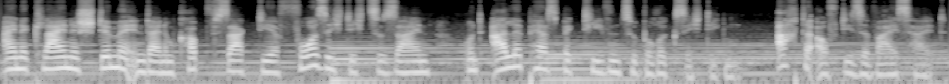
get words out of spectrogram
Eine kleine Stimme in deinem Kopf sagt dir, vorsichtig zu sein und alle Perspektiven zu berücksichtigen. Achte auf diese Weisheit.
